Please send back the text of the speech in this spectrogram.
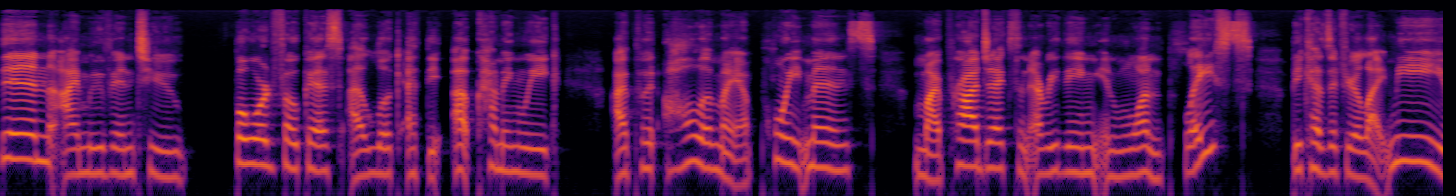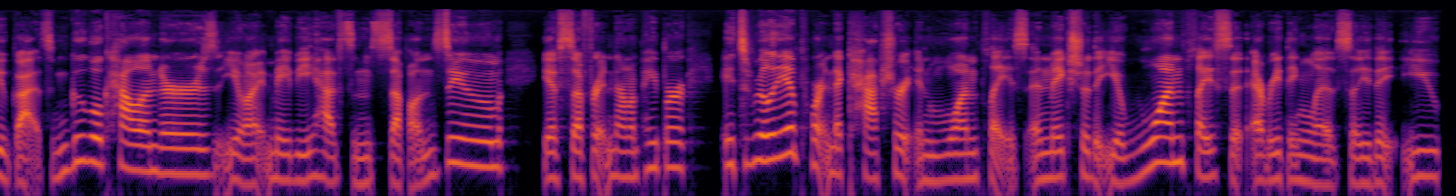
Then I move into forward focus. I look at the upcoming week. I put all of my appointments, my projects, and everything in one place. Because if you're like me, you've got some Google calendars, you might maybe have some stuff on Zoom, you have stuff written down on paper, it's really important to capture it in one place and make sure that you have one place that everything lives so that you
